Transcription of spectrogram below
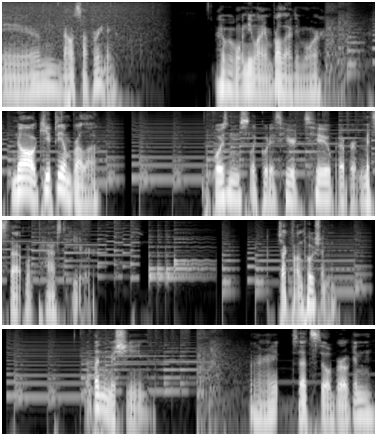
and now it stopped raining. I hope I won't need my umbrella anymore. No, keep the umbrella. The poisonous liquid is here too. Whatever emits that went past here. Jack found potion. A vending machine. Alright, so that's still broken.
